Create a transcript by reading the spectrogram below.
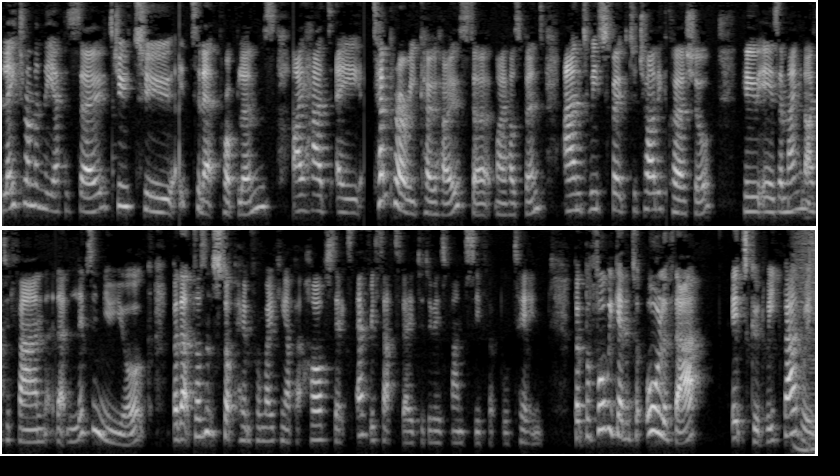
later on in the episode, due to internet problems, I had a temporary co host, uh, my husband, and we spoke to Charlie Kershaw, who is a Man United fan that lives in New York, but that doesn't stop him from waking up at half six every Saturday to do his fantasy football team. But before we get into all of that, it's Good Week, Bad Week.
